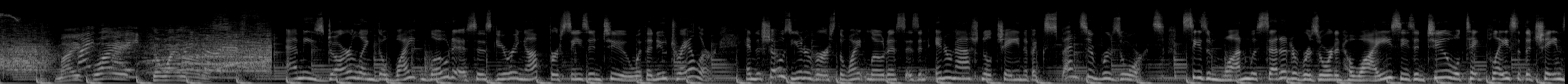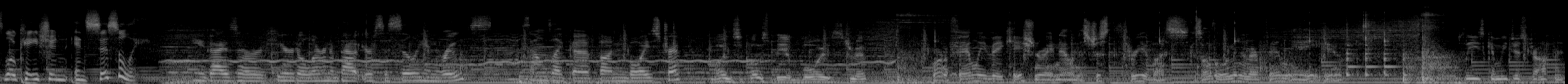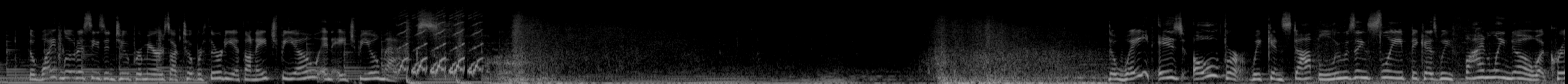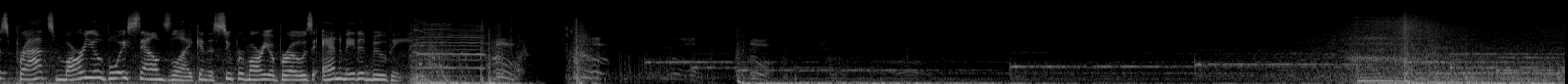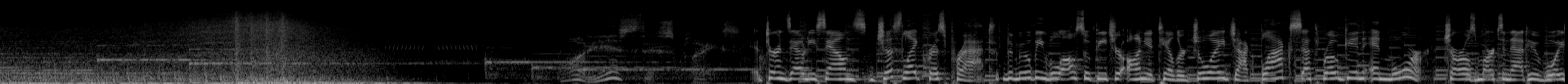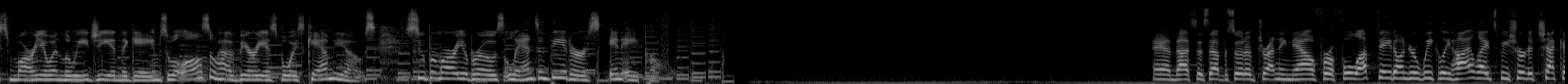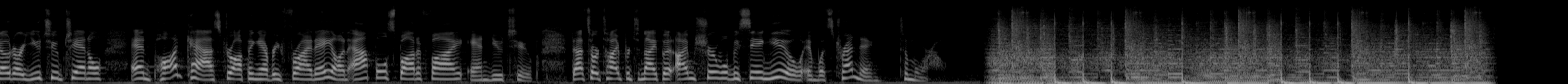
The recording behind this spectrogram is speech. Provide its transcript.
Mike, Mike White, White, The White Lotus. Emmy's darling, The White Lotus, is gearing up for season two with a new trailer. In the show's universe, The White Lotus is an international chain of expensive resorts. Season one was set at a resort in Hawaii. Season two will take place at the chain's location in Sicily. You guys are here to learn about your Sicilian roots. Sounds like a fun boys' trip. Well, it's supposed to be a boys' trip. We're on a family vacation right now, and it's just the three of us, because all the women in our family hate you. Please, can we just drop it? The White Lotus Season 2 premieres October 30th on HBO and HBO Max. The wait is over. We can stop losing sleep because we finally know what Chris Pratt's Mario voice sounds like in the Super Mario Bros. animated movie. It turns out he sounds just like Chris Pratt. The movie will also feature Anya Taylor Joy, Jack Black, Seth Rogen, and more. Charles Martinet, who voiced Mario and Luigi in the games, will also have various voice cameos. Super Mario Bros. lands in theaters in April. And that's this episode of Trending Now. For a full update on your weekly highlights, be sure to check out our YouTube channel and podcast dropping every Friday on Apple, Spotify, and YouTube. That's our time for tonight, but I'm sure we'll be seeing you in what's trending tomorrow.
